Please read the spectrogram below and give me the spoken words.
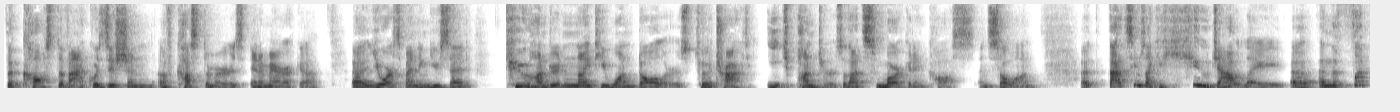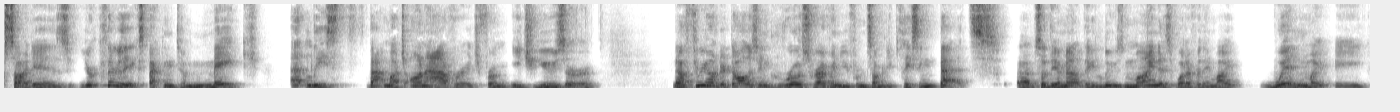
the cost of acquisition of customers in America. Uh, you are spending, you said, $291 to attract each punter. So that's marketing costs and so on. Uh, that seems like a huge outlay. Uh, and the flip side is you're clearly expecting to make at least that much on average from each user. Now, $300 in gross revenue from somebody placing bets, uh, so the amount they lose minus whatever they might win might be,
